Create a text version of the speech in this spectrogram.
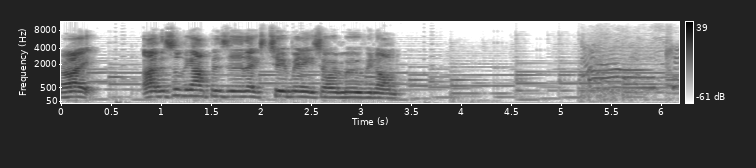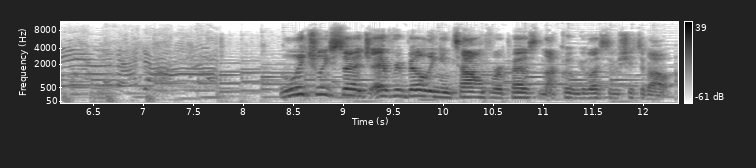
Right, either something happens in the next two minutes or we're moving on. Literally search every building in town for a person that I couldn't give less of a shit about.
